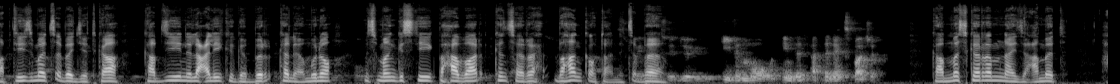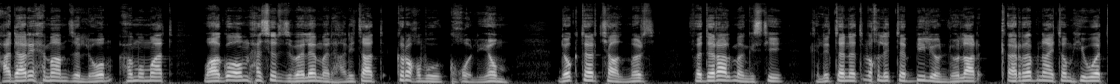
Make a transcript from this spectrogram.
ኣብቲ ዝመፅእ በጀት ከኣ ካብዚ ንላዕሊ ክገብር ከነእምኖ ምስ መንግስቲ ብሓባር ክንሰርሕ ብሃንቀውታ ንፅበ ካብ መስከረም ናይዚ ዓመት ሓዳሪ ሕማም ዘለዎም ሕሙማት ዋግኦም ሕስር ዝበለ መድሃኒታት ክረኽቡ ክኽእሉ እዮም ዶር ቻልመርስ ፈደራል መንግስቲ 2.2 ቢልዮን ዶላር ቀረብ ናይቶም ህይወት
